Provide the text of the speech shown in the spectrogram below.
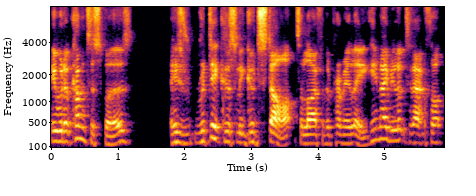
he would have come to Spurs his ridiculously good start to life in the Premier League, he maybe looked at that and thought,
